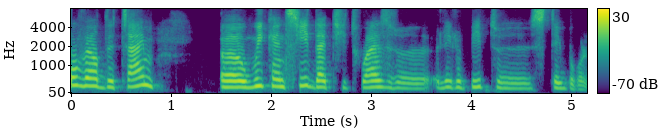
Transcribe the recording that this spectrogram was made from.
over the time, uh, we can see that it was uh, a little bit stable.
